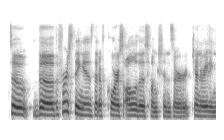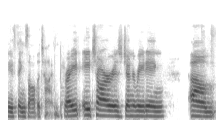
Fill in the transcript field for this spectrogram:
so the the first thing is that of course all of those functions are generating new things all the time, right? HR is generating um,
